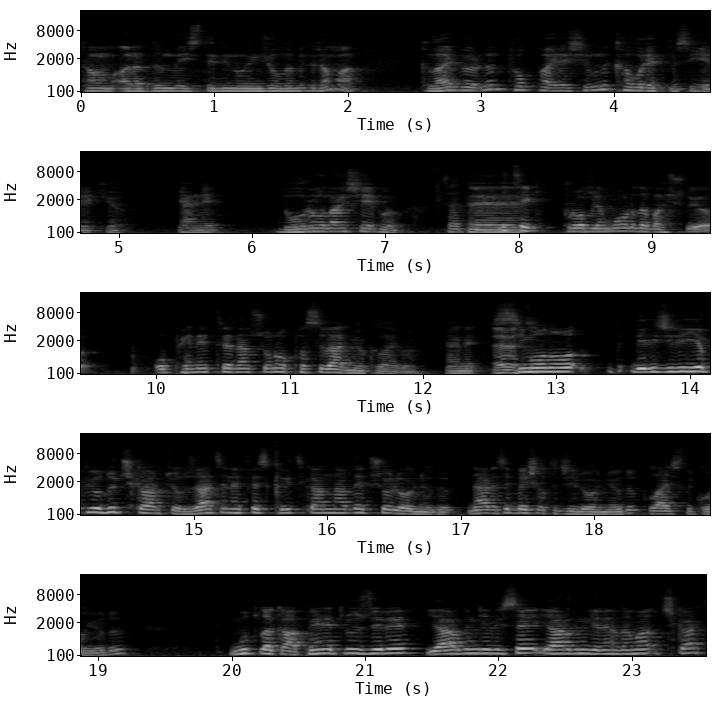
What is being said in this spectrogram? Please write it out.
tamam aradığın ve istediğin oyuncu olabilir ama Clyburn'un top paylaşımını kabul etmesi gerekiyor. Yani doğru olan şey bu. Zaten Ee, bir tek problem orada başlıyor. O penetreden sonra o pası vermiyor Clyburn. Yani Evet. Simon o deliciliği yapıyordu, çıkartıyordu. Zaten Efes kritik anlarda hep şöyle oynuyordu. Neredeyse 5 atıcıyla oynuyordu. Plastik koyuyordu. Mutlaka penetre üzeri yardım gelirse yardım gelen adama çıkart.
